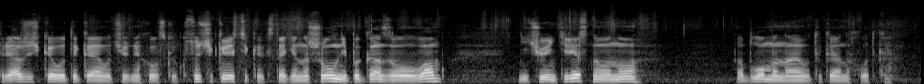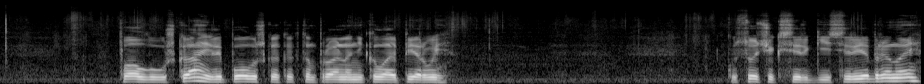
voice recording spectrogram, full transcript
Пряжечка вот такая вот черняховская. Кусочек крестика, кстати, нашел, не показывал вам. Ничего интересного, но обломанная вот такая находка. Полушка или полушка, как там правильно, Николай Первый. Кусочек серьги серебряной.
